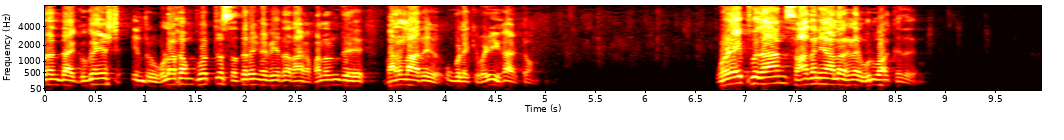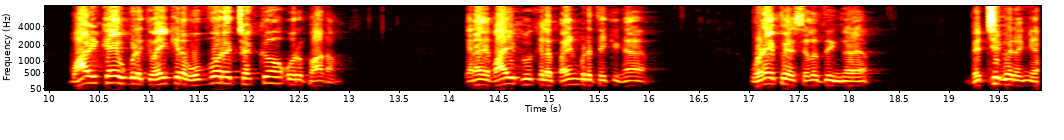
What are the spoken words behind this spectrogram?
பிறந்த குகேஷ் இன்று உலகம் போற்று சதுரங்க வீரராக வளர்ந்து வரலாறு உங்களுக்கு வழிகாட்டும். உழைப்பு தான் சாதனையாளர்களை உருவாக்குது. வாழ்க்கை உங்களுக்கு வைக்கிற ஒவ்வொரு செக்கும் ஒரு பாடம். எனவே வாய்ப்புகளை பயன்படுத்திக்குங்க. உழைப்பை செலுத்துங்க. வெற்றி பெறுங்க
